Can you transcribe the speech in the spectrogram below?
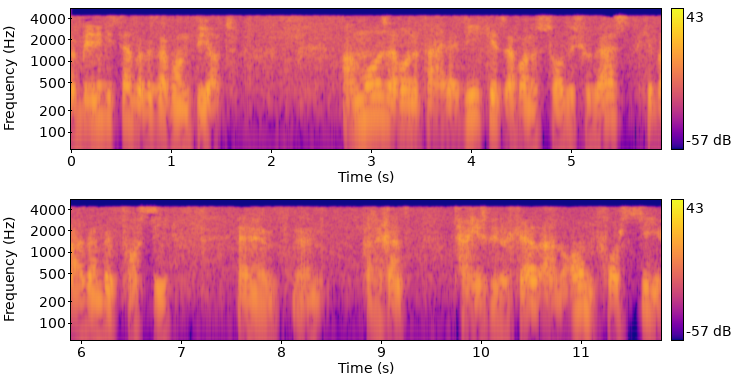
و بنویسن و به زبان بیاد. اما زبان پهلوی که زبان ساده شده است که بعدا به فارسی در تغییر پیدا کرد الان فارسی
